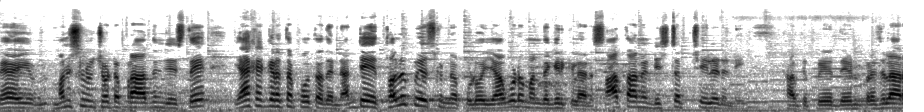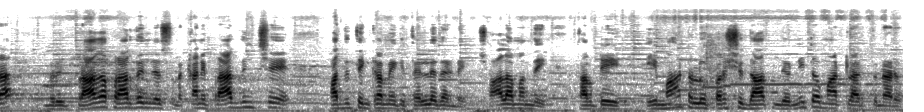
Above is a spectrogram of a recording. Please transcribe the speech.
మనుషులను మనుషుల చోట ప్రార్థన చేస్తే ఏకాగ్రత పోతుందండి. అంటే తలుపు వేసుకున్నప్పుడు ఎవడు మన దగ్గరికి లేరు సాతాన్ని డిస్టర్బ్ చేయలేడండి. కాబట్టి ప్రియ దేవుని ప్రజలారా మీరు బాగా ప్రార్థన చేస్తున్నారు. కానీ ప్రార్థించే పద్ధతి ఇంకా మీకు తెలియదండి. చాలామంది కాబట్టి ఈ మాటలు పరిశుద్ధాత్మ దేవుడు నీతో మాట్లాడుతున్నారు.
